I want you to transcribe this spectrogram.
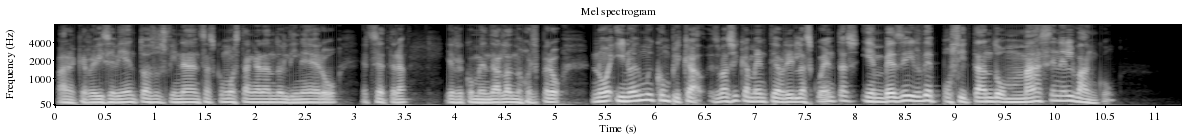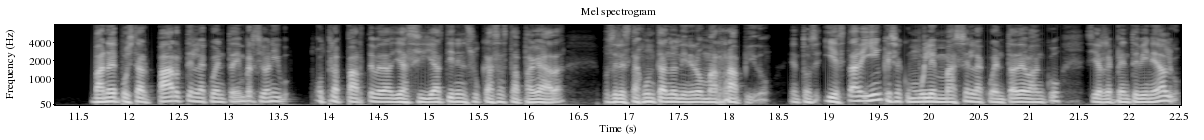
para que revise bien todas sus finanzas, cómo están ganando el dinero, etcétera y recomendar las mejores. Pero no, y no es muy complicado. Es básicamente abrir las cuentas y en vez de ir depositando más en el banco, van a depositar parte en la cuenta de inversión y otra parte, ¿verdad? Ya si ya tienen su casa está pagada, pues se le está juntando el dinero más rápido. Entonces, y está bien que se acumule más en la cuenta de banco si de repente viene algo.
